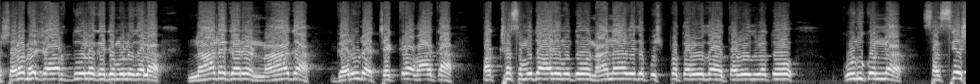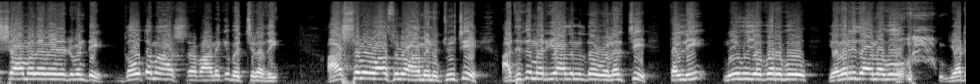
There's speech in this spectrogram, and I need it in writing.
శరభశార్దూల గజములు గల నాడగర నాగ గరుడ చక్రవాక పక్ష సముదాయముతో నానావిధ పుష్ప తరుద తరుదులతో కూడుకున్న సస్యశ్యామలమైనటువంటి గౌతమ ఆశ్రమానికి వచ్చినది. ఆశ్రమవాసులు ఆమెను చూచి అతిథి మర్యాదలతో ఉలర్చి తల్లి నీవు ఎవరవు ఎవరి దానవు? ఎట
